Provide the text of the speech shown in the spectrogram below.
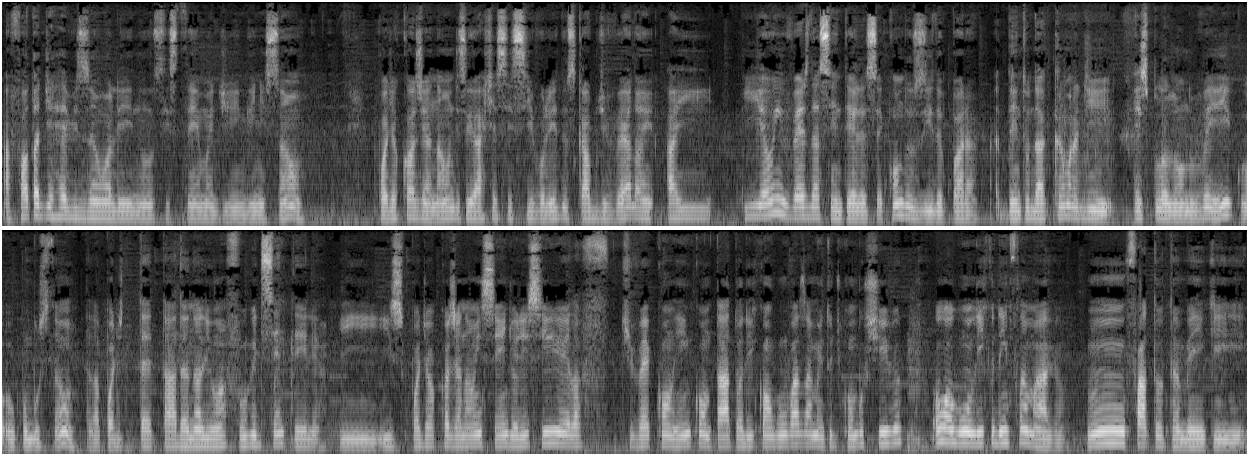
A falta de revisão ali no sistema de ignição pode ocasionar um desgaste excessivo ali dos cabos de vela aí e ao invés da centelha ser conduzida para dentro da câmara de explosão do veículo ou combustão, ela pode estar tá dando ali uma fuga de centelha. E isso pode ocasionar um incêndio ali se ela tiver em contato ali com algum vazamento de combustível ou algum líquido inflamável. Um fator também que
